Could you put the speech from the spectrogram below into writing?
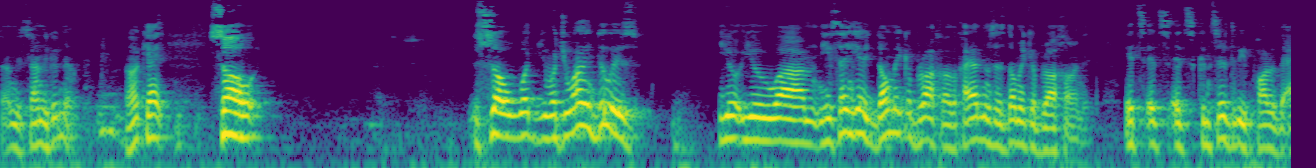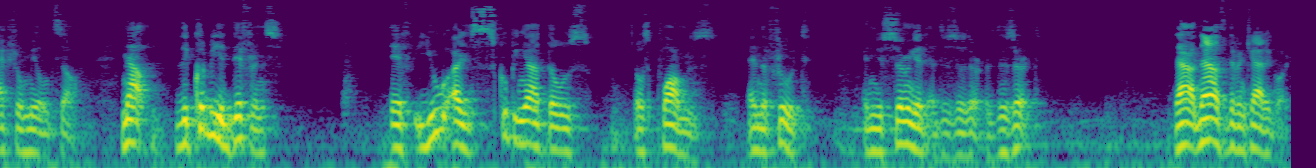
Sounded, sounded good now. Okay. So, so what you, what you want to do is, you, you, um, he's saying here, don't make a bracha. The Chayyim says don't make a bracha on it. It's, it's, it's considered to be part of the actual meal itself. Now, there could be a difference if you are scooping out those, those plums and the fruit and you're serving it as dessert. dessert. Now, now it's a different category.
